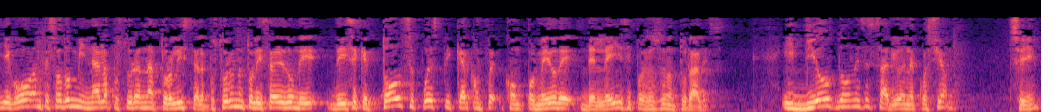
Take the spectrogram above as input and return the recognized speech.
llegó, empezó a dominar la postura naturalista. La postura naturalista es donde dice que todo se puede explicar por medio de, leyes y procesos naturales. Y Dios no es necesario en la ecuación. ¿Sí?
